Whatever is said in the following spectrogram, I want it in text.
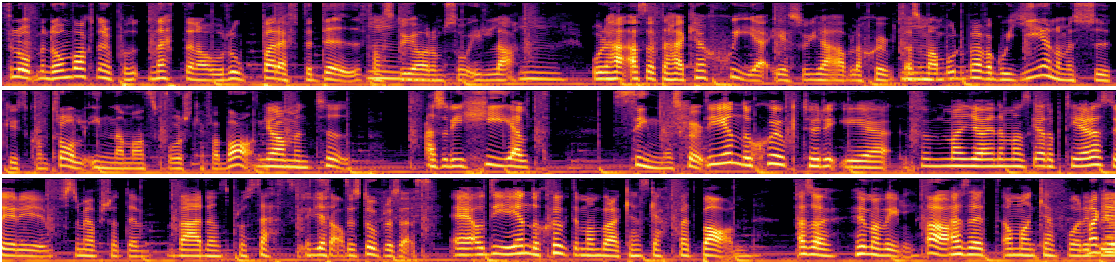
förlåt men de vaknar upp på nätterna och ropar efter dig fast Mm. du gör dem så illa. Mm. Och det här, alltså att det här kan ske är så jävla sjukt. Alltså Mm. man borde behöva gå igenom en psykisk kontroll innan man får skaffa barn. Ja men typ. Alltså det är helt sinnessjukt. Det är ändå sjukt hur det är, för man gör, när man ska adoptera så är det ju som jag förstått det världens process. Liksom. Jättestor process. Eh, och det är ändå sjukt att man bara kan skaffa ett barn. Alltså hur man vill. Ja. Alltså ett, om man kan få det Man kan, man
